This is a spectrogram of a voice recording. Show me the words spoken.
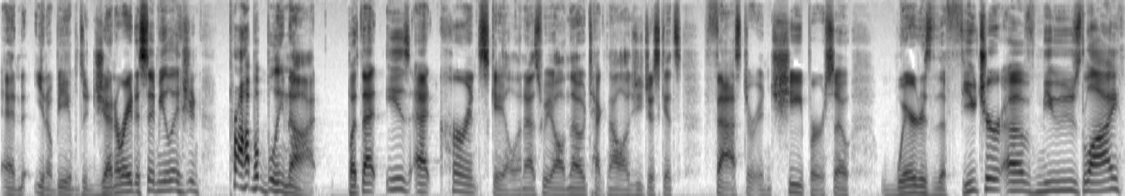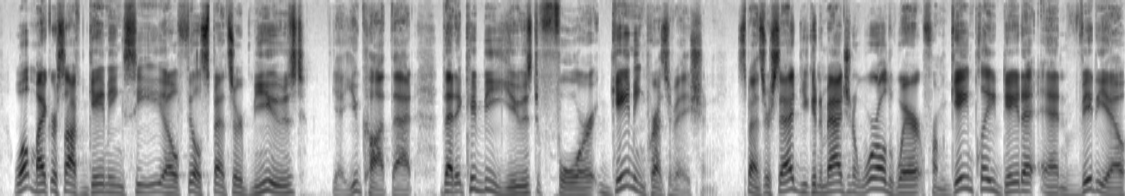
and, you know, be able to generate a simulation? Probably not but that is at current scale. And as we all know, technology just gets faster and cheaper. So, where does the future of Muse lie? Well, Microsoft Gaming CEO Phil Spencer mused, yeah, you caught that, that it could be used for gaming preservation. Spencer said, You can imagine a world where, from gameplay, data, and video,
